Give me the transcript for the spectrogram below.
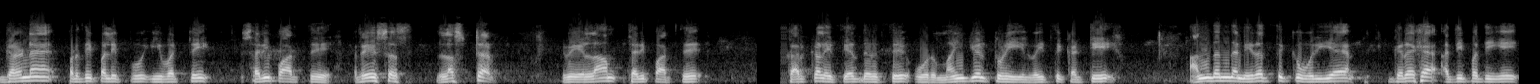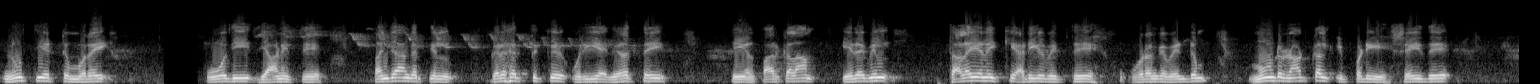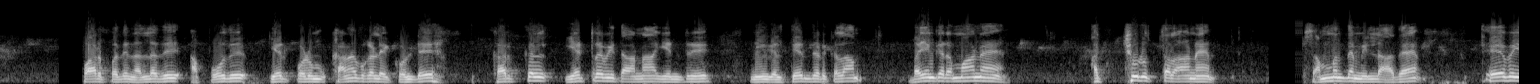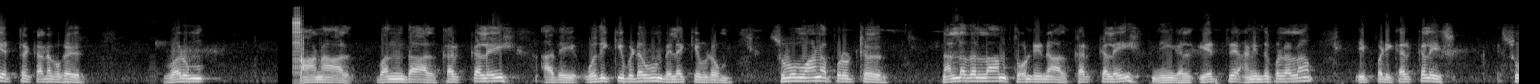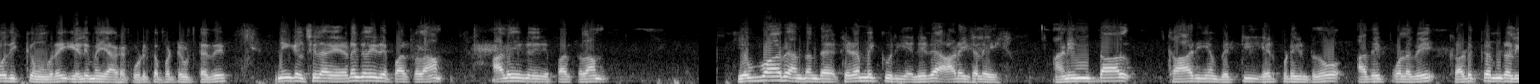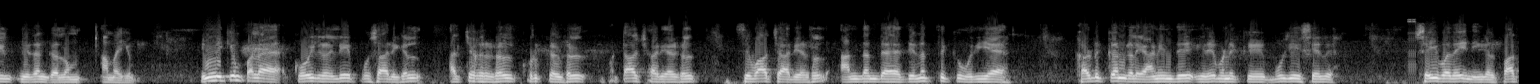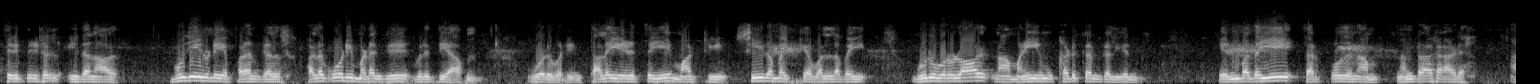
கிரண பிரதிபலிப்பு இவற்றை சரிபார்த்து ரேசஸ் லஸ்டர் இவையெல்லாம் சரிபார்த்து கற்களை தேர்ந்தெடுத்து ஒரு மஞ்சள் துணியில் வைத்து கட்டி அந்தந்த நிறத்துக்கு உரிய கிரக அதிபதியை நூற்றி எட்டு முறை ஓதி தியானித்து பஞ்சாங்கத்தில் கிரகத்துக்கு உரிய நிறத்தை நீங்கள் பார்க்கலாம். இரவில் தலையணைக்கு அடியில் வைத்து உறங்க வேண்டும். மூன்று நாட்கள் இப்படி செய்து பார்ப்பது நல்லது. அப்போது ஏற்படும் கனவுகளை கொண்டு கற்கள் ஏற்றவைதானா என்று நீங்கள் தேர்ந்தெடுக்கலாம். பயங்கரமான அச்சுறுத்தலான சம்பந்தம் இல்லாத தேவையற்ற கனவுகள் வரும். ஆனால் வந்தால் கற்களை அதை ஒதுக்கிவிடவும் விலக்கிவிடும். சுபமான பொருட்கள் நல்லதெல்லாம் தோன்றினால் கற்களை நீங்கள் ஏற்று அணிந்து கொள்ளலாம். இப்படி கற்களை சோதிக்கும் முறை எளிமையாக கொடுக்கப்பட்டு விட்டது. நீங்கள் சில இடங்களிலே பார்க்கலாம் ஆலயங்களிலே பார்க்கலாம். எவ்வாறு அந்தந்த கிழமைக்குரிய நிற ஆடைகளை அணிந்தால் காரியம் வெற்றி ஏற்படுகின்றதோ அதை போலவே கடுக்கன்களின் நிறங்களும் அமையும். இன்றைக்கும் பல கோயில்களிலே பூசாரிகள் அர்ச்சகர்கள் குருக்கள்கள் பட்டாச்சாரியர்கள் சிவாச்சாரியர்கள் அந்தந்த தினத்துக்கு உரிய கடுக்கன்களை அணிந்து இறைவனுக்கு பூஜை செய்து செய்வதை நீங்கள் பார்த்திருப்பீர்கள். இதனால் பூஜையினுடைய பலன்கள் பல கோடி மடங்கு விருத்தியாகும். ஒருவரின் தலையெழுத்தையே மாற்றி சீரமைக்க வல்லவை குருவருளால் நாம் அணியும் கடுக்கண்கள் என் என்பதையே தற்போது நாம் நன்றாக அட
